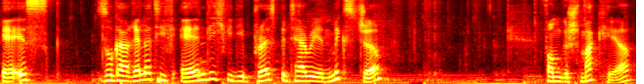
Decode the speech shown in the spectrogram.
er ist sogar relativ ähnlich wie die Presbyterian Mixture vom Geschmack her.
